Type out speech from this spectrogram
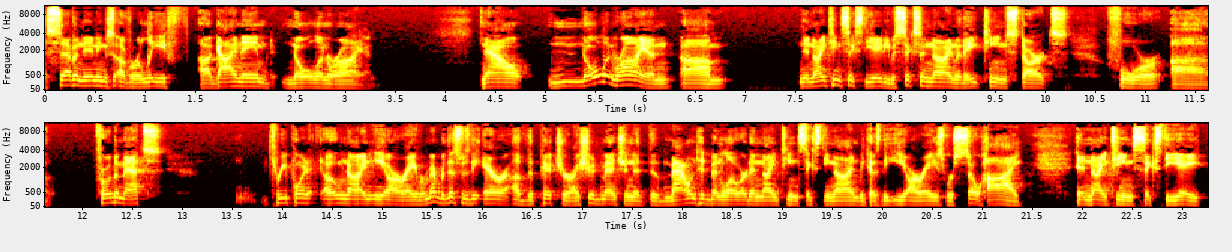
seven innings of relief, a guy named Nolan Ryan. Now, Nolan Ryan, um, in 1968, he was six and nine with 18 starts for uh, for the Mets. 3.09 ERA. Remember, this was the era of the pitcher. I should mention that the mound had been lowered in 1969 because the ERAs were so high in 1968.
